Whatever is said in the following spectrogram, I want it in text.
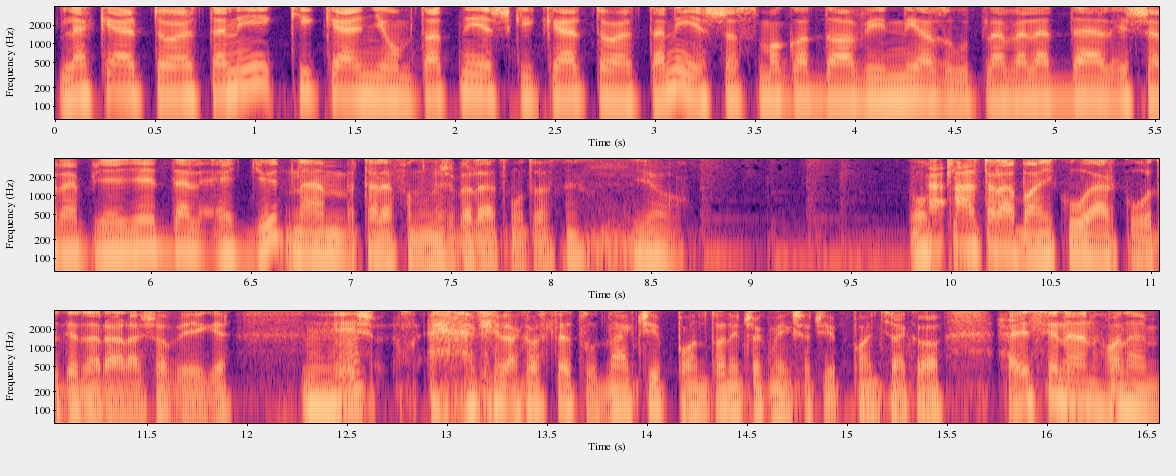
le kell tölteni, ki kell nyomtatni, és ki kell tölteni, és azt magaddal vinni az útleveleddel és a repjegyeddel együtt? Nem, telefonon is be lehet mutatni. Jó. Okay. Általában egy QR kód generálás a vége. Uh-huh. És elvileg azt le tudnák csippantani, csak mégse csippantják a helyszínen, uh-huh. hanem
